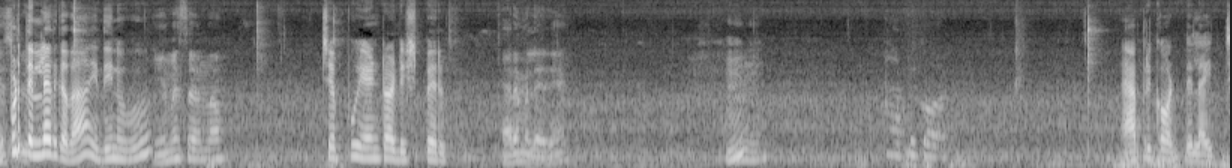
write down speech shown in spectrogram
ఎప్పుడు తినలేదు కదా ఇది నువ్వు? అందులో చెప్పు ఏంటో ఆ డిష్ పేరు. క్యారమెల్ అది? Apricot delight.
